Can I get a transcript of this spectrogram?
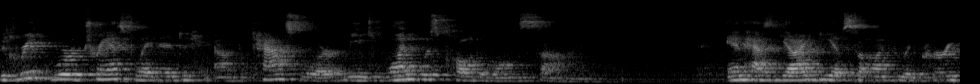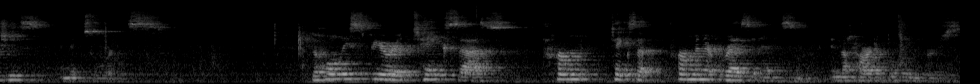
the Greek word translated um, for counselor means one who is called alongside and has the idea of someone who encourages and exhorts. The Holy Spirit takes us per, takes up permanent residence in the heart of believers.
